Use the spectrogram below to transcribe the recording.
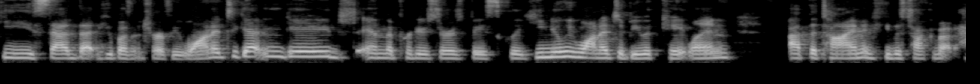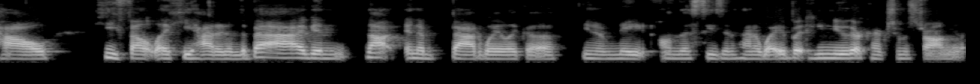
he said that he wasn't sure if he wanted to get engaged, and the producers basically he knew he wanted to be with Kaitlyn at the time, and he was talking about how he felt like he had it in the bag and not in a bad way like a you know nate on this season kind of way but he knew their connection was strong the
